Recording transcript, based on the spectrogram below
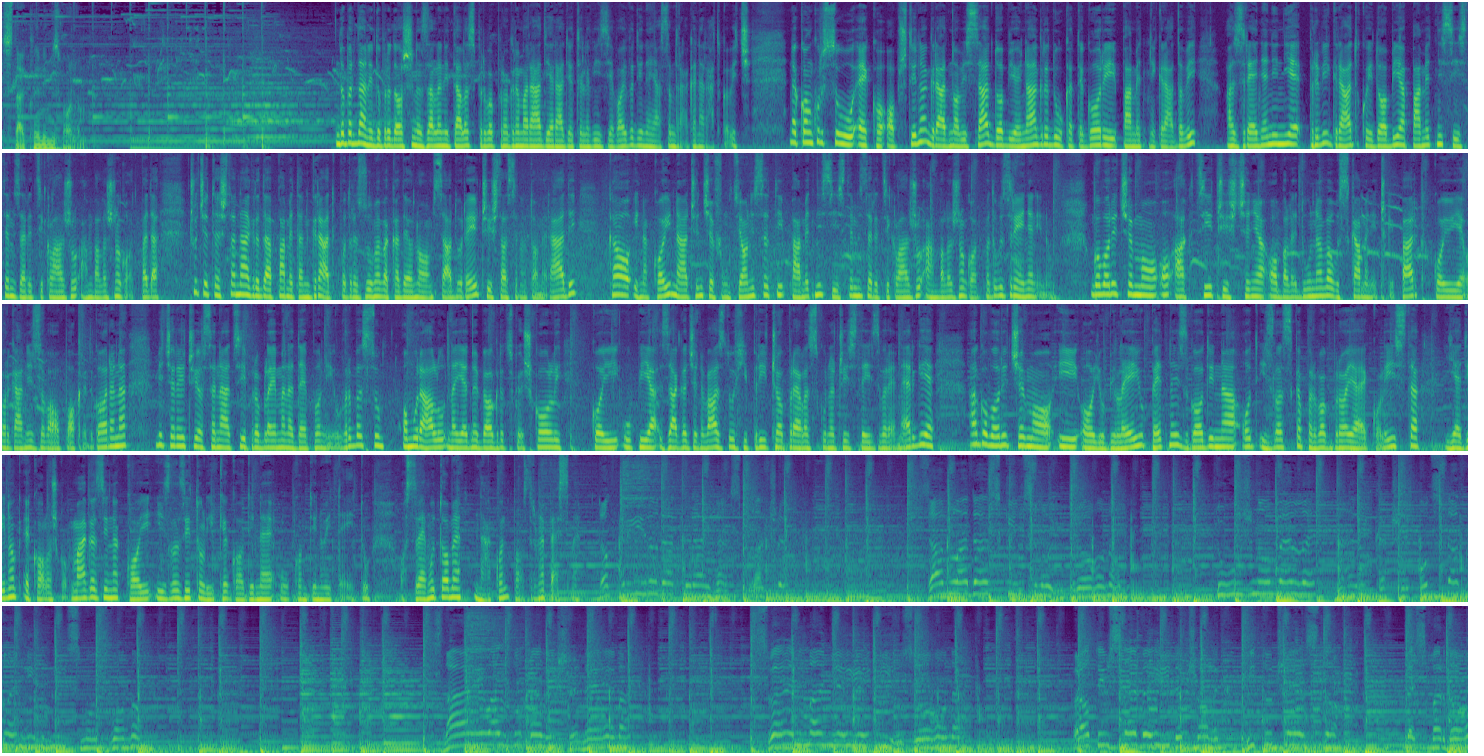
staklenim zvonom. Dobar dan i dobrodošli na Zeleni talas prvog programa radija Radio Televizije Vojvodine. Ja sam Dragana Ratković. Na konkursu Eko opština grad Novi Sad dobio je nagradu u kategoriji Pametni gradovi, a Zrenjanin je prvi grad koji dobija pametni sistem za reciklažu ambalažnog otpada. Čućete šta nagrada Pametan grad podrazumeva kada je o Novom Sadu reč i šta se na tome radi, kao i na koji način će funkcionisati pametni sistem za reciklažu ambalažnog otpada u Zrenjaninu. Govorit ćemo o akciji čišćenja obale Dunava uz Kamenički park koju je organizovao pokret Gorana, biće reći o sanaciji problema na deponiji u Vrbasu, o muralu na jednoj beogradskoj školi koji upija zagađen vazduh i priča o prelasku na čiste izvore energije, a govorit ćemo i o jubileju 15 godina od izlaska prvog broja Ekolista, jedinog ekološkog magazina koji izlazi tolike godine u kontinuitetu. O svemu tome nakon pozdravne pesme. Dok priroda kraj nas plače, za vladarskim svojim zvonom. Znaj vazduha više nema, sve manje je i ozona. Protiv sebe ide čovek i to često bez pardona.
